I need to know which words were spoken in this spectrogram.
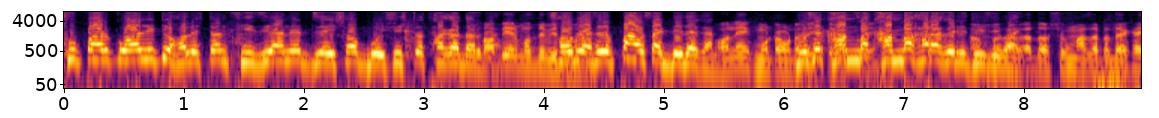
সুপার কোয়ালিটি হলস্টাইন ফিজিয়ানের যে সব বৈশিষ্ট্য থাকা দরকার। সবই এর মধ্যে সবই আছে। পাও সাইড দিয়ে দেখান। অনেক মোটা মোটা বসে খাম্বা। খাম্বা খাড়া করে দিয়েছি ভাই। দর্শক মাজাটা দেখাই।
